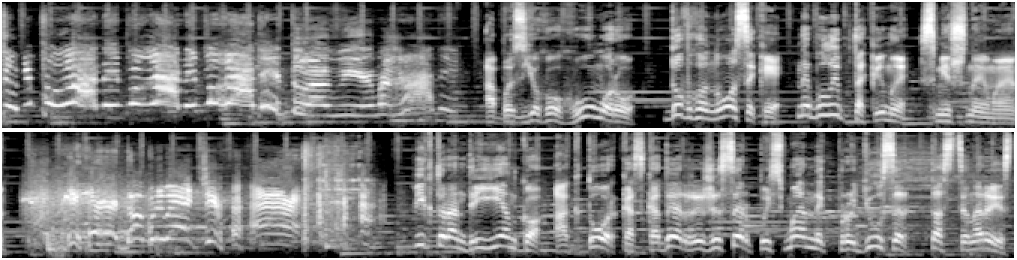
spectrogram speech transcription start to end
Тобі поганий, поганий, поганий, Добі, поганий. А без його гумору довгоносики не були б такими смішними. Добрий вечір. Віктор Андрієнко актор, каскадер, режисер, письменник, продюсер та сценарист,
